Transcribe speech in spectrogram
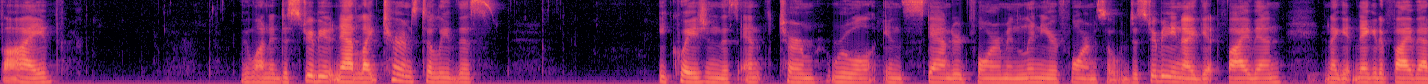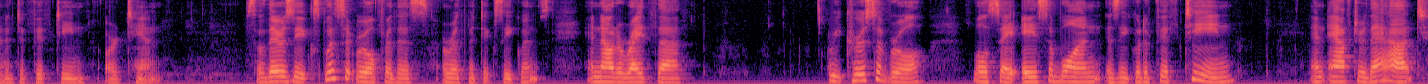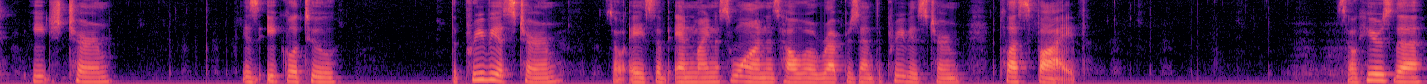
5. We want to distribute and add like terms to leave this equation, this nth term rule in standard form, in linear form. So distributing, I get 5n, and I get negative 5 added to 15, or 10. So there's the explicit rule for this arithmetic sequence. And now to write the recursive rule, we'll say a sub 1 is equal to 15, and after that, each term is equal to the previous term, so a sub n minus 1 is how we'll represent the previous term, plus 5. So here's the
